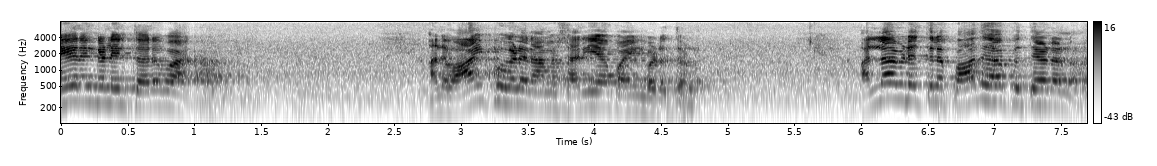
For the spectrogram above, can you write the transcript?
நேரங்களில் தருவான் அந்த வாய்ப்புகளை நாம் சரியாக பயன்படுத்தணும். அல்லாவிடத்தில் பாதுகாப்பு தேடணும்.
